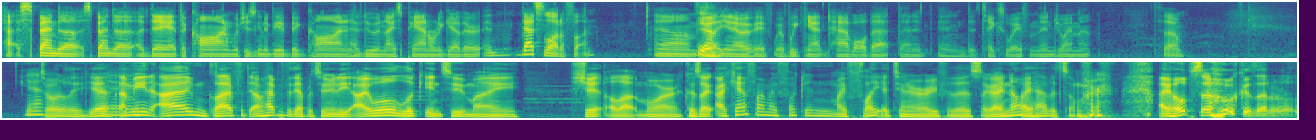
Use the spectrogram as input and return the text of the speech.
ha- spend a spend a, a day at the con, which is going to be a big con, and have do a nice panel together, and that's a lot of fun. Um, Yeah. But you know, if, if we can't have all that, then it and it takes away from the enjoyment. So, yeah, Totally. Yeah. Yeah, I yeah. mean, I'm glad for the. I'm happy for the opportunity. I will look into my shit a lot more because like I can't find my fucking my flight itinerary for this. Like I know I have it somewhere. I hope so because I don't know.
